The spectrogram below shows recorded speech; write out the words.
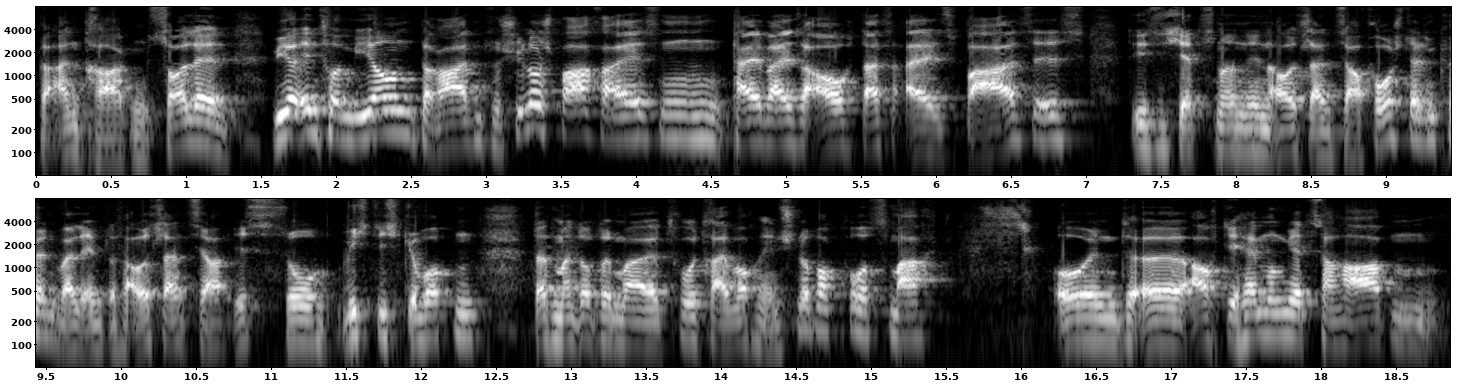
beantragen sollen. Wir informieren, beraten zu Schülersprachreisen, teilweise auch das als Basis, die sich jetzt noch ein Auslandsjahr vorstellen können, weil eben das Auslandsjahr ist so wichtig geworden, dass man dort mal zwei, drei Wochen einen Schnupperkurs macht und äh, auch die Hemmung jetzt haben,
